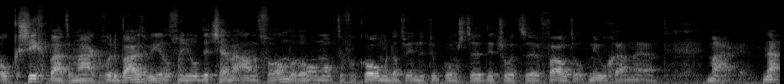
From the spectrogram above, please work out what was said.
ook zichtbaar te maken voor de buitenwereld. Van joh, dit zijn we aan het veranderen. Om ook te voorkomen dat we in de toekomst dit soort fouten opnieuw gaan maken. Nou,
